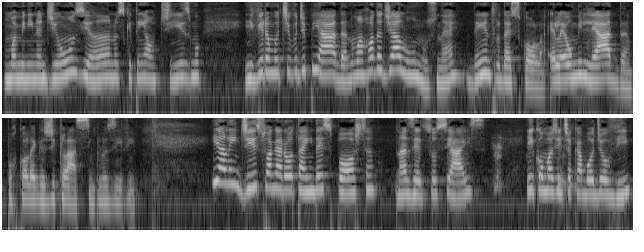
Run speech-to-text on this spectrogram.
uma menina de 11 anos que tem autismo e vira motivo de piada numa roda de alunos, né? Dentro da escola. Ela é humilhada por colegas de classe, inclusive. E além disso, a garota ainda é exposta nas redes sociais. E como a gente acabou de ouvir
